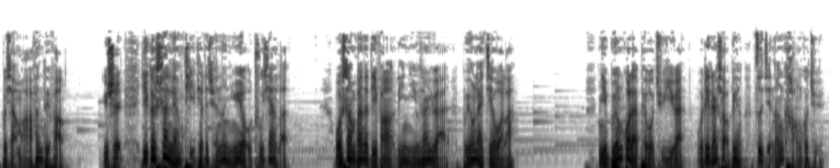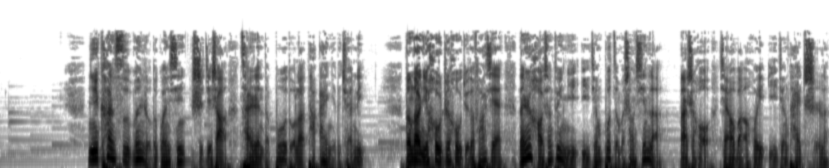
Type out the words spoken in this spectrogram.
不想麻烦对方。于是，一个善良体贴的全能女友出现了。我上班的地方离你有点远，不用来接我了。你不用过来陪我去医院，我这点小病自己能扛过去。你看似温柔的关心，实际上残忍的剥夺了他爱你的权利。等到你后知后觉的发现，男人好像对你已经不怎么上心了。那时候想要挽回已经太迟了，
